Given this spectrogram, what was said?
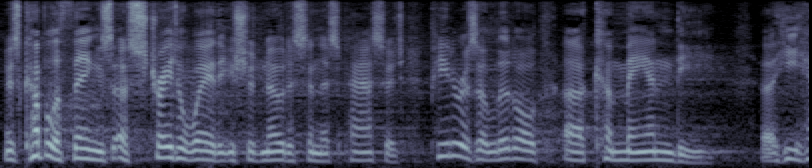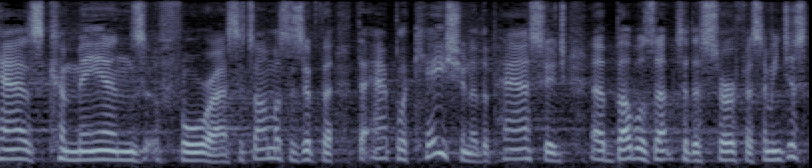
There's a couple of things uh, straight away that you should notice in this passage. Peter is a little uh, commandy. Uh, he has commands for us. It's almost as if the, the application of the passage uh, bubbles up to the surface. I mean, just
